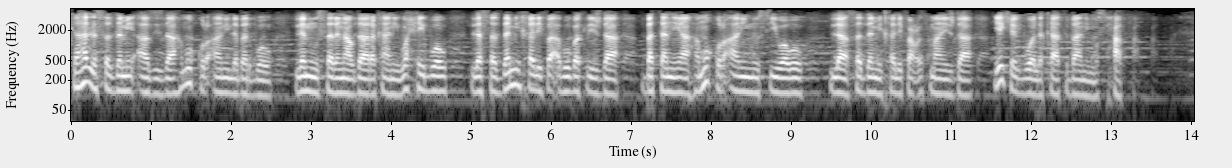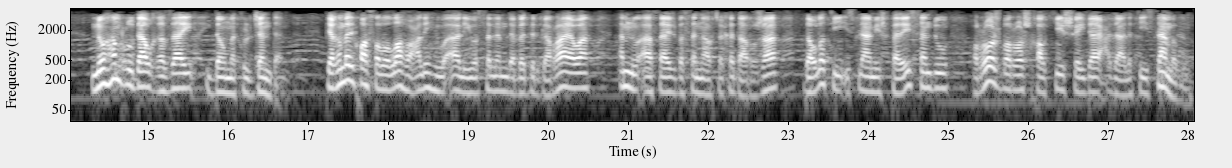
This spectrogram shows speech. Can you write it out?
کە هەر لە سەردەمی ئازیزدا هەموو قورئانی لەبەر بووە و لە نووسەرە ناودارەکانی وەحی بووە و لە سەردەمی خەلیفە ئەبوبەکریشدا بە تەنیا هەموو قورئانی نووسیوە و لە سەردەمی خەلیفە عوسمانیشدا یەکێک بووە لە کاتبانی موسحەف. نۆهەم ڕووداو غەزای دەومەت الجەندەل، پێغەمبەری خوا صلی اللە علیه و آله و سلم لە بەدر گەڕایەوە، ئەمن و ئاسایش بەسەر ناوچەکەدا ڕژا، دەوڵەتی ئیسلامیش پەرەی سەند و ڕۆژ بە ڕۆژ خەڵکیش شەیدای عەدالەتی ئیسلام ئەبوو.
